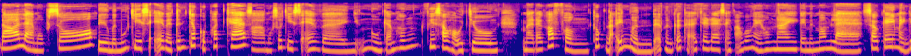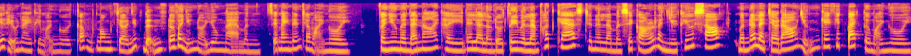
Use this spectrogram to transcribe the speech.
đó là một số điều mình muốn chia sẻ về tính chất của podcast. À, một số chia sẻ về những nguồn cảm hứng phía sau hậu trường mà đã góp phần thúc đẩy mình để mình có thể cho ra sản phẩm của ngày hôm nay. Thì mình mong là sau cái màn giới thiệu này thì mọi người có một mong chờ nhất định đối với những nội dung mà mình sẽ mang đến cho mọi người và như mình đã nói thì đây là lần đầu tiên mình làm podcast, cho nên là mình sẽ còn rất là nhiều thiếu sót. Mình rất là chào đón những cái feedback từ mọi người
